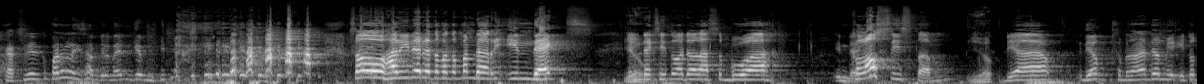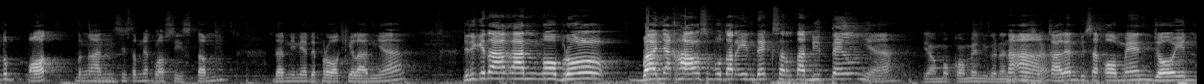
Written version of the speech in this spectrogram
ngakak sendiri. Kemarin lagi sambil main game gitu. So hari ini ada teman-teman dari Index. Yo. Index itu adalah sebuah Index. closed system. Yup. Dia dia sebenarnya dia itu tuh pot dengan sistemnya closed system dan ini ada perwakilannya. Jadi kita akan ngobrol banyak hal seputar Index serta detailnya. Yang mau komen juga nanti Nah, bisa. kalian bisa komen, join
